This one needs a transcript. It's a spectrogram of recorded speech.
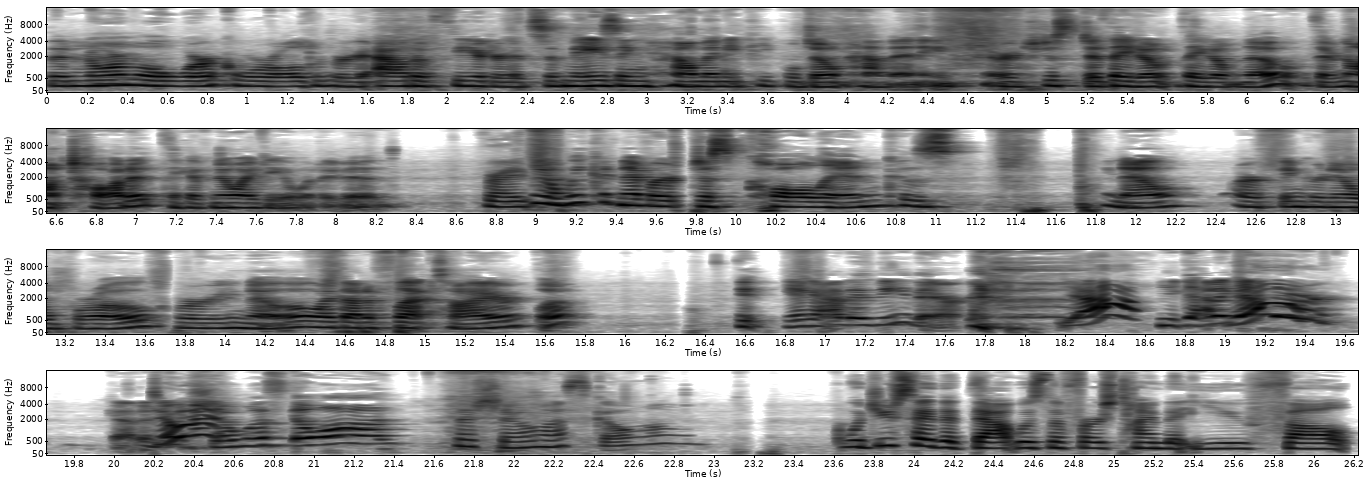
the normal work world or out of theater, it's amazing how many people don't have any, or just they don't they don't know. They're not taught it. They have no idea what it is. Right. You know, we could never just call in because, you know, our fingernail broke, or you know, oh, I got a flat tire. What? You gotta be there. Yeah. you gotta yeah. get there. Gotta do, do it. The show must go on. The show must go on. Would you say that that was the first time that you felt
